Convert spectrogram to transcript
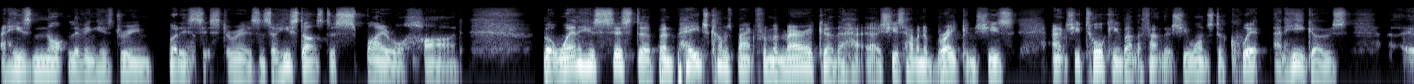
and he's not living his dream, but his sister is, and so he starts to spiral hard. But when his sister, when Paige comes back from America, the, uh, she's having a break and she's actually talking about the fact that she wants to quit. And he goes, uh,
